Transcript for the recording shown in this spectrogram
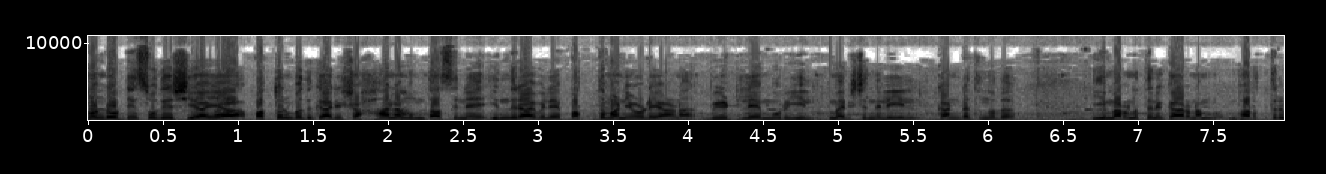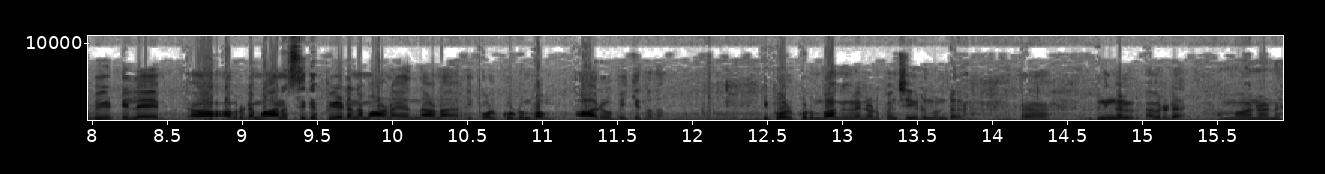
കൊണ്ടോട്ടി സ്വദേശിയായ പത്തൊൻപതുകാരി ഷഹാന മുംതാസിനെ ഇന്ന് രാവിലെ പത്ത് മണിയോടെയാണ് വീട്ടിലെ മുറിയിൽ മരിച്ച നിലയിൽ കണ്ടെത്തുന്നത്. ഈ മരണത്തിന് കാരണം ഭർത്തൃ വീട്ടിലെ അവരുടെ മാനസിക പീഡനമാണ് എന്നാണ് ഇപ്പോൾ കുടുംബം ആരോപിക്കുന്നത്. ഇപ്പോൾ കുടുംബാംഗങ്ങൾ എന്നോടൊപ്പം ചേരുന്നുണ്ട്. നിങ്ങൾ അവരുടെ? അമ്മാനാണ്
